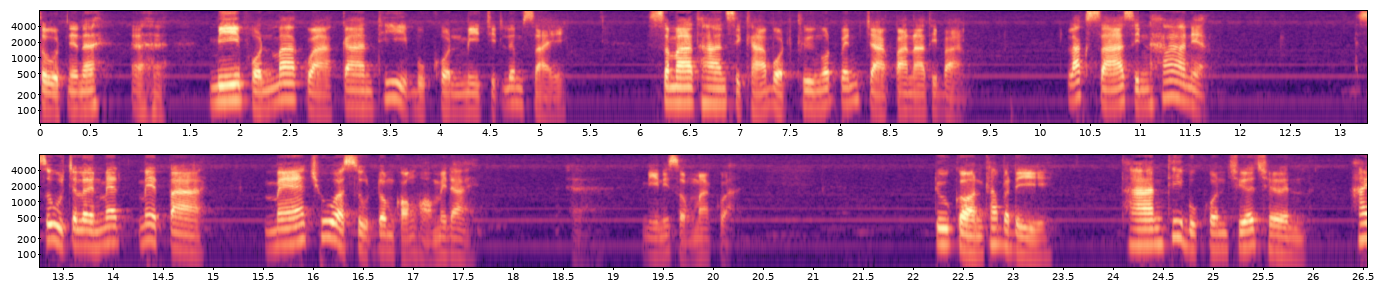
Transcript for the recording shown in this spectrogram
สูตรเนี่ยนะมีผลมากกว่าการที่บุคคลมีจิตเลื่มใส สมาทานสิกขาบทคืองดเว้นจากปานาติบาตรักษาสินห้าเนี่ยสู้เจริญเมตตา แม้ชั่วสูตรดมของหอมไม่ได้ มีนิสงมากกว่า ดูก่อนข้าบดี ทานที่บุคคลเชื้อเชิญ ให้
